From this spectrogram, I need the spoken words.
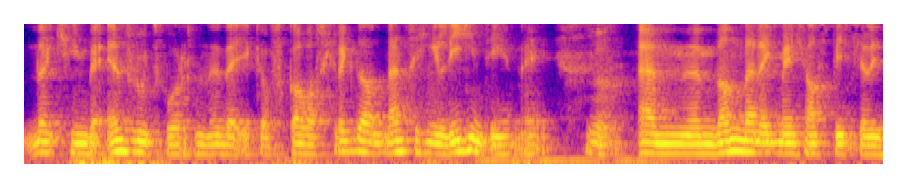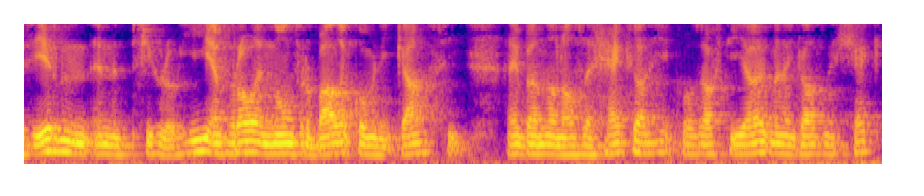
dat ik ging beïnvloed worden. Hè, dat ik, of ik had wel schrik dat mensen gingen liegen tegen mij. Ja. En, en dan ben ik mij gaan specialiseren in de psychologie en vooral in non-verbale communicatie. En ik ben dan als een gek, ik was 18 jaar, ben ik als een gek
